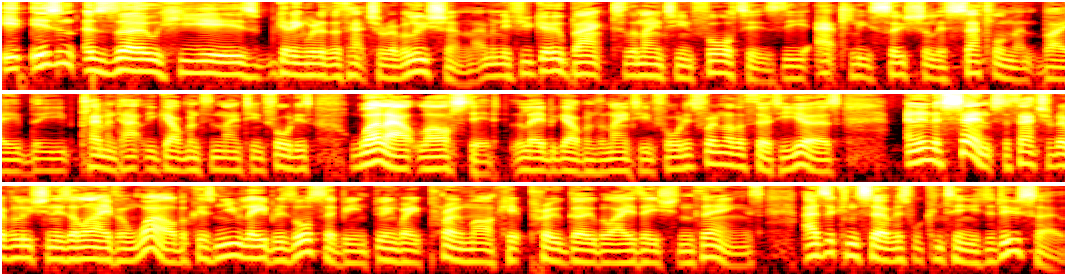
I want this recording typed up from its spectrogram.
It isn't as though he is getting rid of the Thatcher Revolution. I mean, if you go back to the 1940s, the Attlee Socialist settlement by the Clement Attlee government in the 1940s well outlasted the Labour government in the 1940s for another 30 years. And in a sense, the Thatcher Revolution is alive and well because New Labour has also been doing very pro market, pro globalisation things, as the Conservatives will continue to do so.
